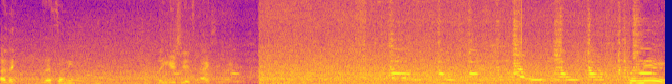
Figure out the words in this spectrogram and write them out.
I think is that Sunny? I think here she is, actually right here. With me.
